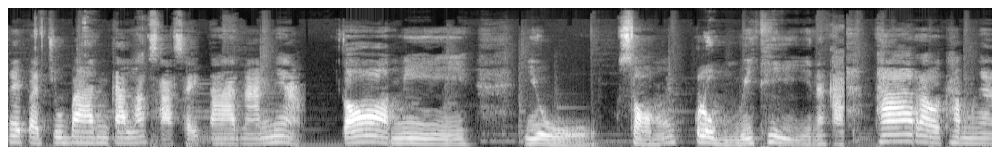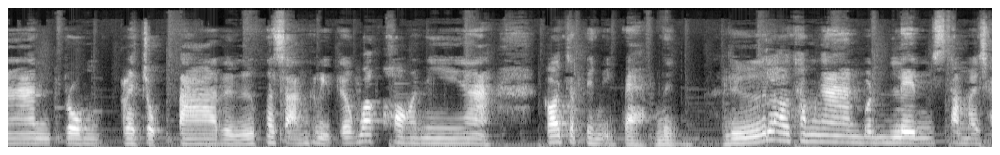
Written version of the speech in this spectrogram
ในปัจจุบันการรักษาสายตานั้นเนี่ยก็มีอยู่ 2 กลุ่มวิธีนะคะ ถ้าเราทำงานตรงกระจกตาหรือภาษาอังกฤษเรียกว่าคอเนียก็จะเป็นอีกแบบหนึ่ง หรือเราทำงานบนเลนส์ธรรมช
